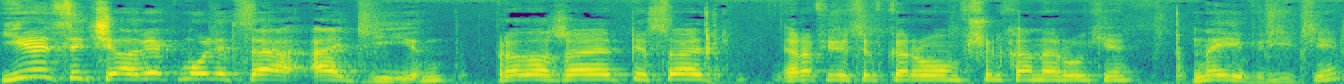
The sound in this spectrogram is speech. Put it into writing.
если человек молится один, продолжает писать Рафиусев Кором в Шульхана Рухе, на иврите,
